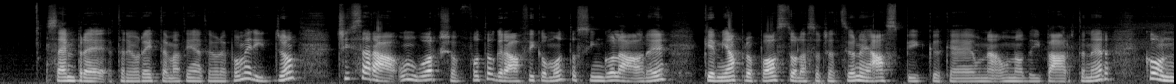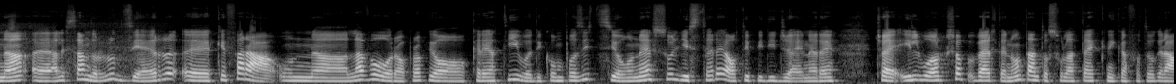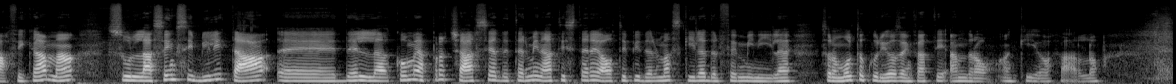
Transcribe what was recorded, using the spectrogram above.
sempre tre orette mattina e tre ore pomeriggio, ci sarà un workshop fotografico molto singolare che mi ha proposto l'associazione Aspic, che è una- uno dei partner, con eh, Alessandro Ruzier eh, che farà un eh, lavoro proprio creativo e di composizione sugli stereotipi di genere, Cioè il workshop verte non tanto sulla tecnica fotografica, ma sulla sensibilità eh, del come approcciarsi a determinati stereotipi del maschile e del femminile. Sono molto curiosa, infatti andrò anch'io a farlo.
